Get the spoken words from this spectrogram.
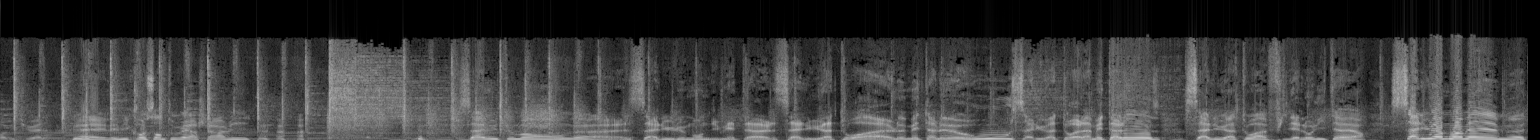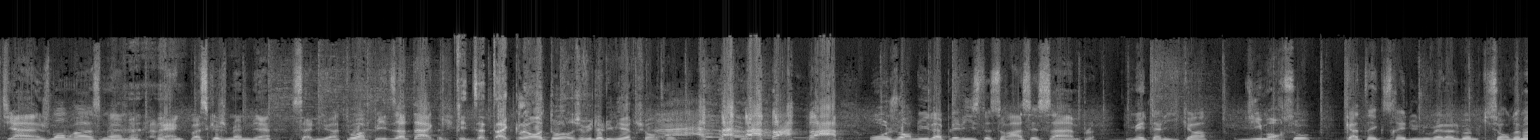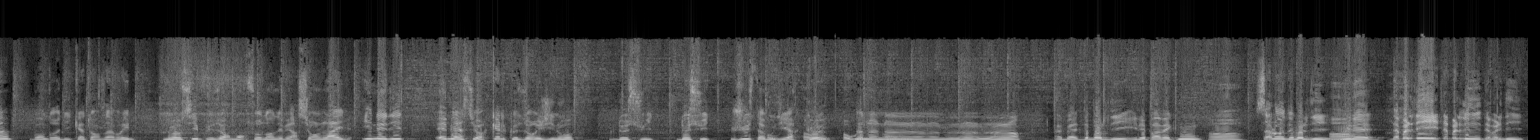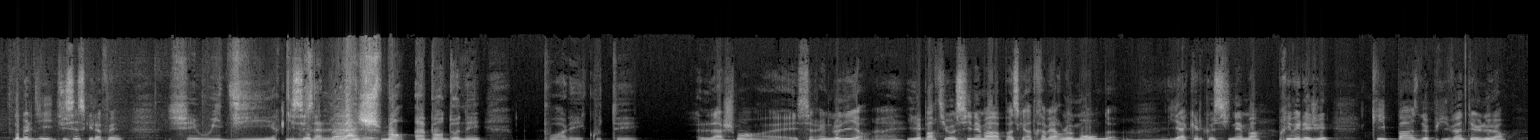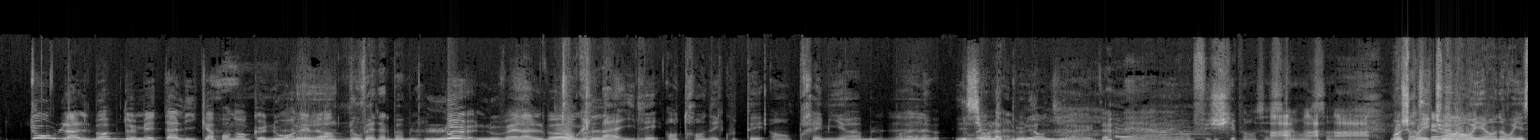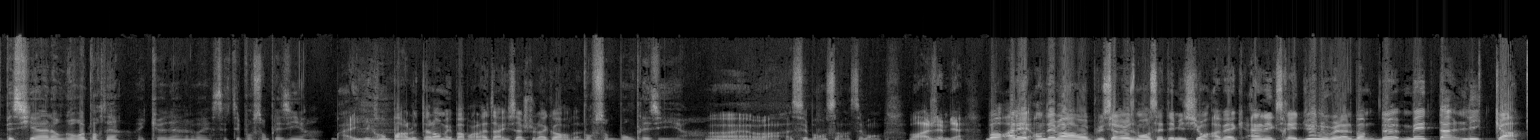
mon intro habituelle. Eh, les micros sont ouverts, cher ami. Salut tout le monde Salut le monde du métal Salut à toi le métalleux Ouh, salut à toi la métalleuse Salut à toi fidèle auditeur Salut à moi-même Tiens, je m'embrasse même Rien que parce que je m'aime bien Salut à toi Pizza Tac Petites attaques, le retour. J'ai vu de la lumière, je suis rentré. Aujourd'hui, la playlist sera assez simple. Metallica, 10 morceaux, 4 extraits du nouvel album qui sort demain, vendredi 14 avril, mais aussi plusieurs morceaux dans des versions live inédites et bien sûr quelques originaux de suite, de suite, juste à vous dire ah que... ah non, non, non, ah non, non, non, non, non, non. Eh ben, Double D, il est pas avec nous. Oh, Salaud, Double D. Oh. Il est Double D, Double D, Double D. Double D, tu sais ce qu'il a fait? J'ai ouï dire Il qu'il nous a barré. lâchement abandonné pour aller écouter. Lâchement, et c'est rien de le dire. Ouais. Il est parti au cinéma parce qu'à travers le monde, il y a quelques cinémas privilégiés qui passent depuis 21h tout l'album de Metallica pendant que nous on le est là. nouvel album, là? Le nouvel album. Donc là, il est en train d'écouter en premium Ouais. le Et si on l'appelait en direct Mais euh, ouais, on le fait chier pendant sa séance. Moi, je Ça croyais que tu l'avais marrant. envoyé en envoyé spécial, en grand reporter. Mais que dalle, ouais. C'était pour son plaisir. Bah, Il est grand par le talent, mais pas par la taille, ça je te l'accorde. Pour son bon plaisir. Ouais, ouais, c'est bon ça, c'est bon. Ouais, J'aime bien. Bon, allez, on démarre plus sérieusement cette émission avec un extrait du nouvel album de Metallica. Metallica,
